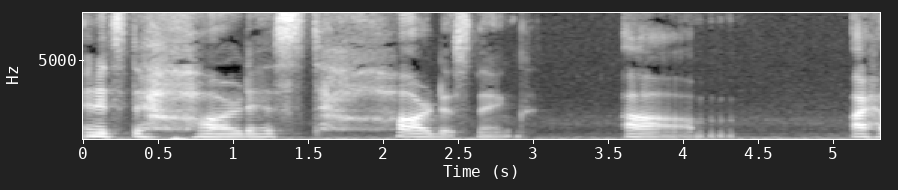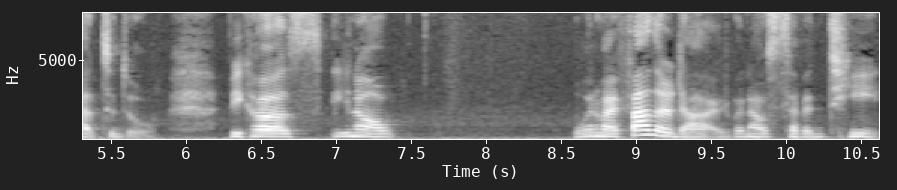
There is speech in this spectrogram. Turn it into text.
and it's the hardest hardest thing um, i had to do because you know when my father died when i was 17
